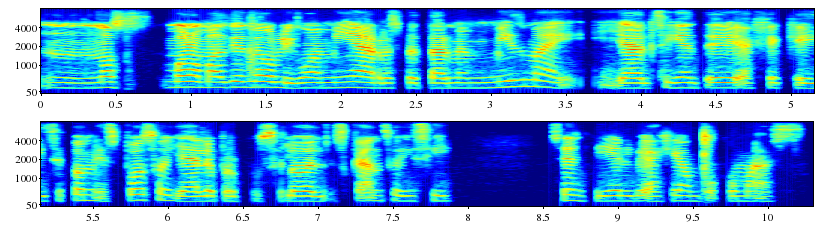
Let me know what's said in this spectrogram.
nos, bueno, más bien me obligó a mí a respetarme a mí misma y, y ya el siguiente viaje que hice con mi esposo ya le propuse lo del descanso y sí sentí el viaje un poco más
